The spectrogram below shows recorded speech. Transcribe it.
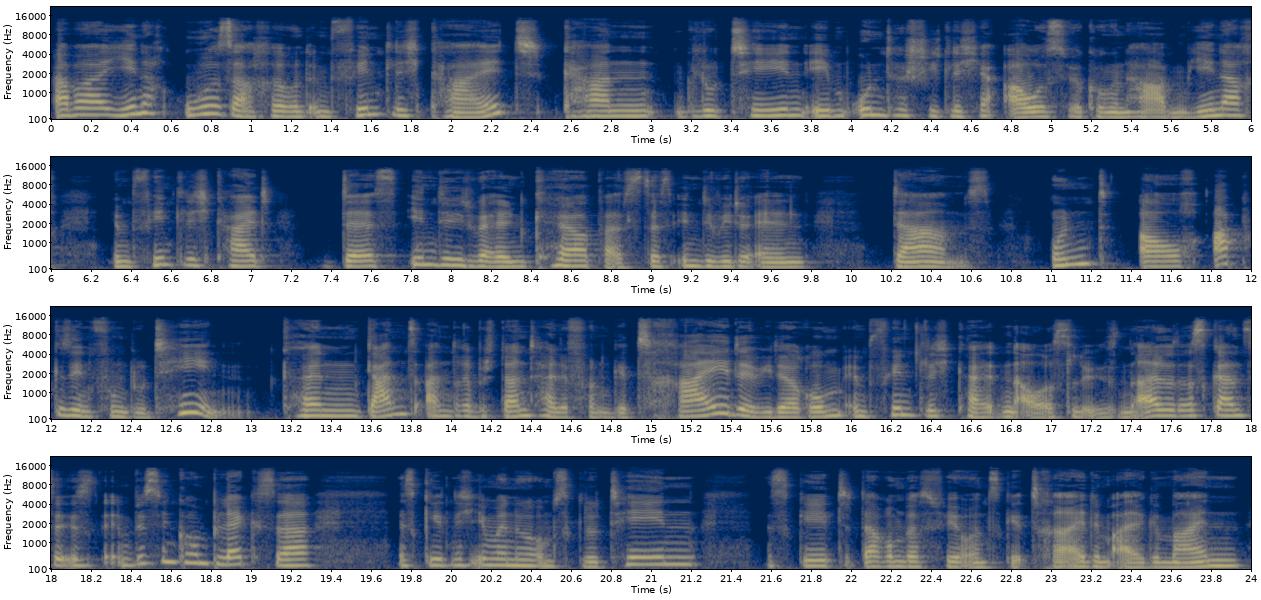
Aber je nach Ursache und Empfindlichkeit kann Gluten eben unterschiedliche Auswirkungen haben. Je nach Empfindlichkeit des individuellen Körpers, des individuellen Darms. Und auch abgesehen von Gluten können ganz andere Bestandteile von Getreide wiederum Empfindlichkeiten auslösen. Also das Ganze ist ein bisschen komplexer. Es geht nicht immer nur ums Gluten. Es geht darum, dass wir uns Getreide im Allgemeinen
